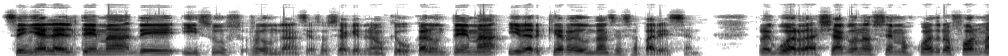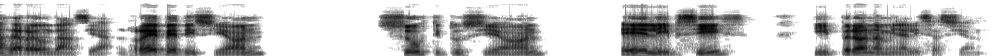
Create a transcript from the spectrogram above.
Señala el tema de y sus redundancias, o sea que tenemos que buscar un tema y ver qué redundancias aparecen. Recuerda, ya conocemos cuatro formas de redundancia. Repetición, sustitución, elipsis y pronominalización.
